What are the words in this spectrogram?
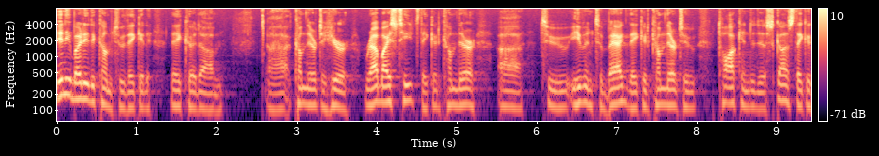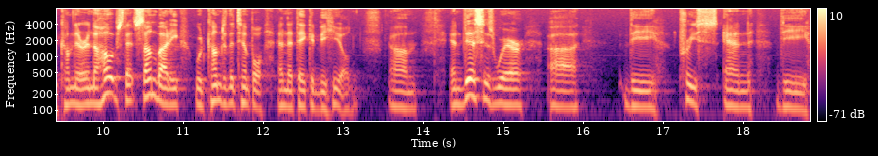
Anybody to come to. They could, they could um, uh, come there to hear rabbis teach. They could come there uh, to even to beg. They could come there to talk and to discuss. They could come there in the hopes that somebody would come to the temple and that they could be healed. Um, and this is where uh, the priests and the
